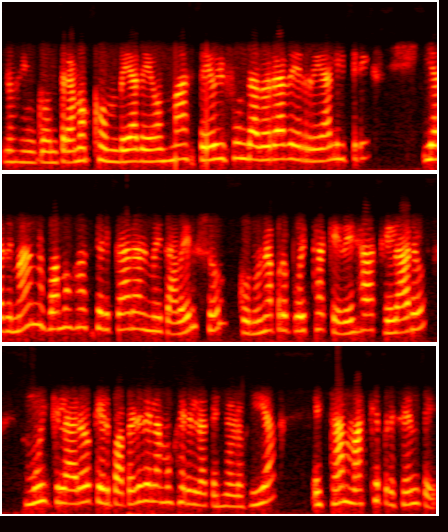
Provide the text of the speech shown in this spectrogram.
nos encontramos con Bea de Osma, CEO y fundadora de Realitrix, y además nos vamos a acercar al metaverso con una propuesta que deja claro, muy claro, que el papel de la mujer en la tecnología está más que presente.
